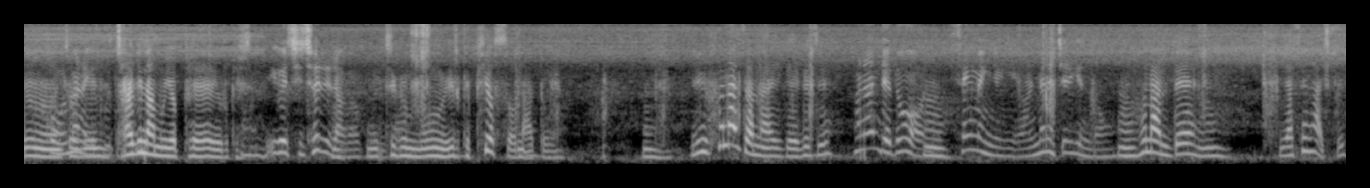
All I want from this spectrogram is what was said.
응, 저기. 자기 나무 옆에 이렇게 응, 이거 지철이라 가고 응, 지금 어, 이렇게 피었어 나도. 응. 이게 흔하잖아 이게 그지? 흔한데도 응. 생명력이 얼마나 찔긴동. 응, 흔한데 응. 야생하지.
